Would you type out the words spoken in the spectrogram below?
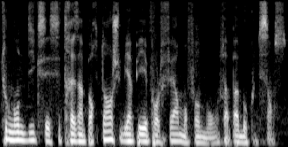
tout le monde dit que c'est très important, je suis bien payé pour le faire, mais enfin bon, ça n'a pas beaucoup de sens.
